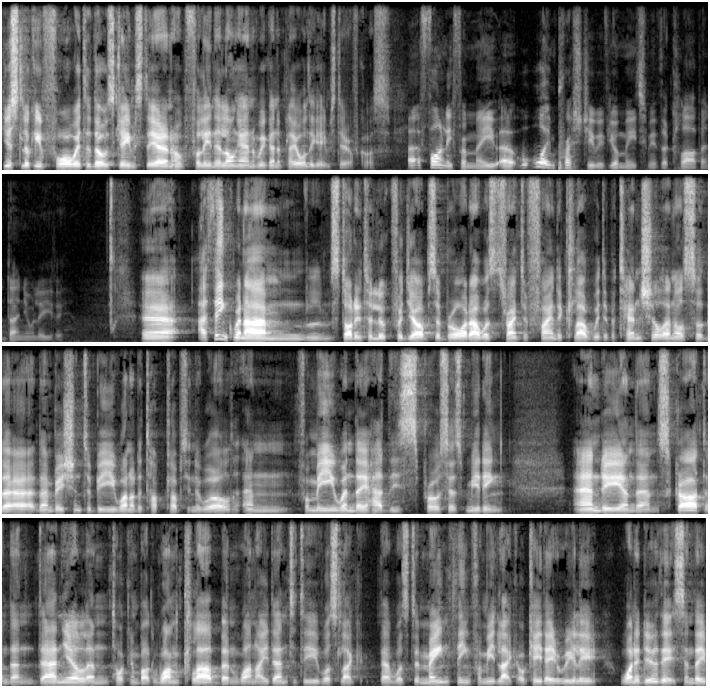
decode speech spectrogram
just looking forward to those games there, and hopefully in the long end we're going to play all the games there, of course. Uh, finally, from me, uh, what impressed you with your meeting with the club and Daniel Levy? Uh, I think when I started to look for jobs abroad, I was trying to find a club with the potential and also the, the, ambition to be one of the top clubs in the world. And for me, when they had this process meeting Andy and then Scott and then Daniel and talking about one club and one identity was like that was the main thing for me like okay they really want to do this and they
